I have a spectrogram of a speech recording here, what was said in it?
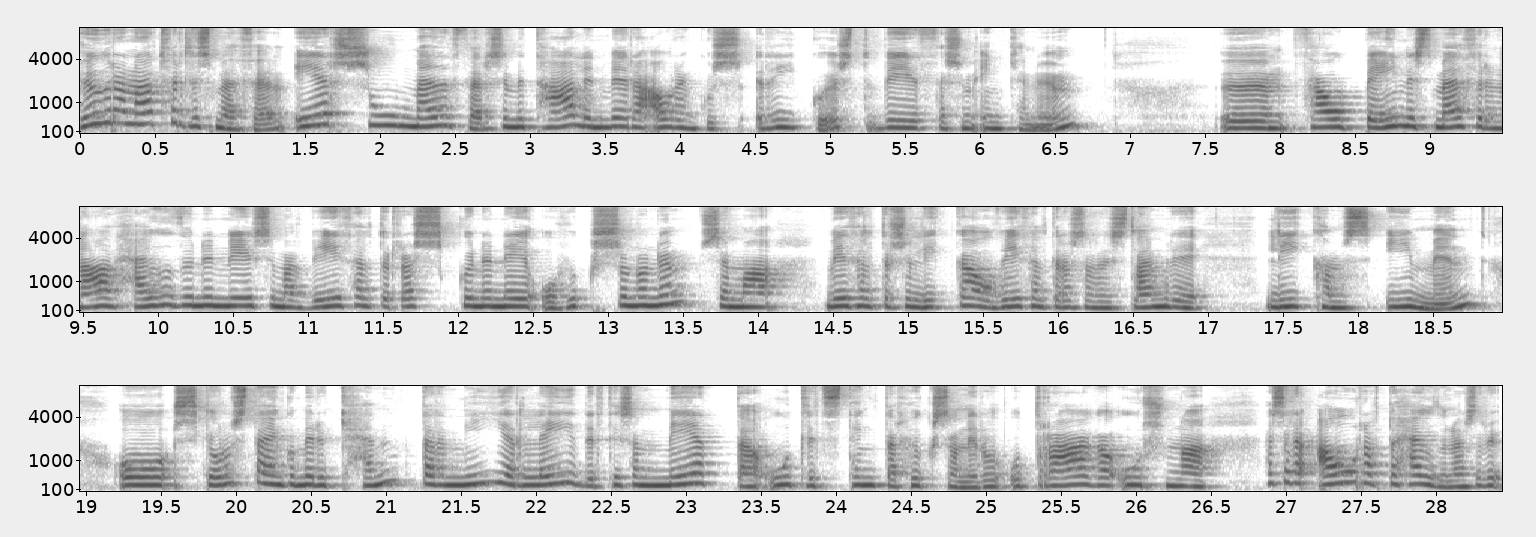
Hugran atferðlismeðferð er svo meðferð sem er talin vera árengusríkust við þessum engjannum Um, þá beinist meðferðin að hegðuninni sem að viðheldur röskuninni og hugsununum sem að viðheldur þessu líka og viðheldur þessari slæmri líkams ímynd og skjólstæðingum eru kendar nýjar leiðir til að meta útlitstengdar hugsanir og, og draga úr svona þessari áráttu hegðun, þessari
